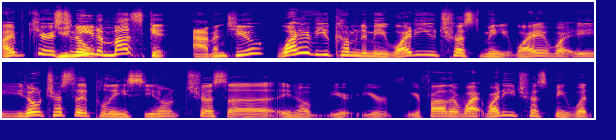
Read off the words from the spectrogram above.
I'm curious You to know. need a musket, haven't you? why have you come to me? Why do you trust me? Why, why you don't trust the police? You don't trust uh you know your your your father? Why why do you trust me? What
